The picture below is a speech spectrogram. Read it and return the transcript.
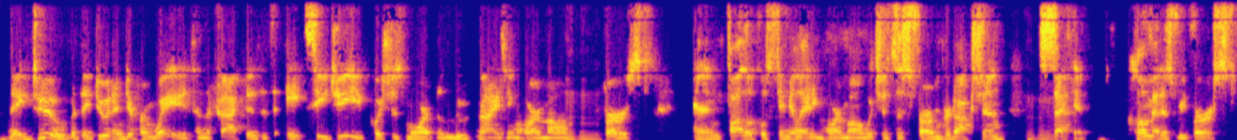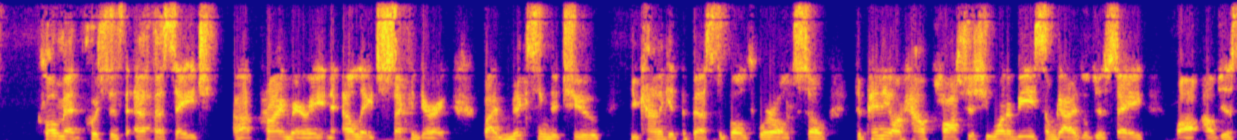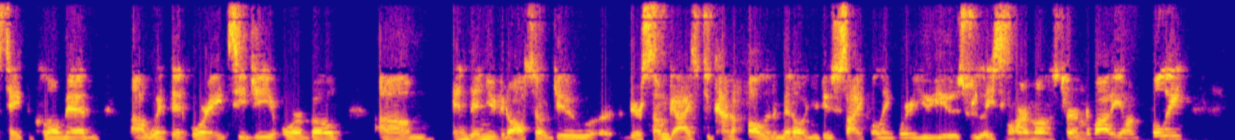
They do, but they do it in different ways. And the fact is, it's HCG pushes more of the luteinizing hormone mm-hmm. first and follicle stimulating hormone, which is the sperm production, mm-hmm. second. Clomid is reversed. Clomid pushes the FSH uh, primary and LH secondary. By mixing the two, you kind of get the best of both worlds. So, depending on how cautious you want to be, some guys will just say, well, I'll just take the Clomid uh, with it or HCG or both. Um, and then you could also do, there's some guys who kind of fall in the middle and you do cycling where you use releasing hormones, turn the body on fully,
